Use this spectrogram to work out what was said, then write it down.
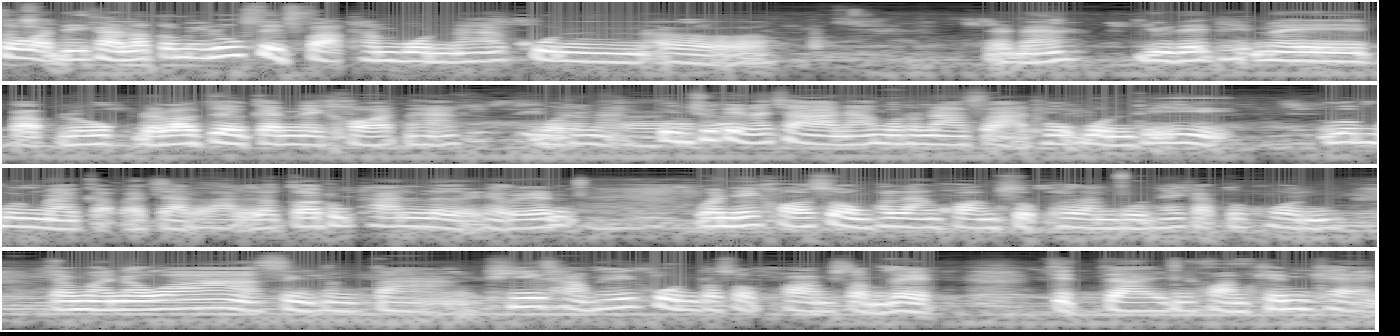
สวัสดีค่ะ แล้วก็มีลูกศิษย์ฝากทำบุญนะคะ คุณเอ่อ เดี๋ยวนะ อยู่ในในปรับลุกเดี๋ยวเราเจอกันในคอร์สนะคะโมทนาคุณชุตินชานะโมทนาสาธุบุญที่ร่วมบุญมากับอาจารย์รัตน์แล้วก็ทุกท่านเลยนะเพราะฉะนั้นวันนี้ขอส่งพลังความสุขพลังบุญให้กับทุกคนจำไว้นะว่าสิ่งต่างๆ ที่ทำให้คุณประสบความสำเร็จ จิตใจมีความเข้มแข็ง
